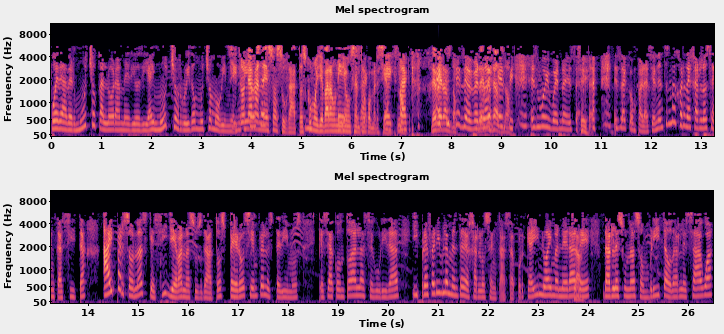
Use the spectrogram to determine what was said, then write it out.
Puede haber mucho calor a mediodía y mucho ruido, mucho movimiento. Si no le hagan eso a su gato, es como llevar a un niño a un centro comercial. Exacto. No, de veras no. de verdad veras que no. sí. Es muy buena esa, Sí. esa comparación. Entonces, mejor dejarlos en casita. Hay personas que sí llevan a sus gatos, pero siempre les pedimos que sea con toda la seguridad y preferiblemente dejarlos en casa, porque ahí no hay manera Claro. de darles una sombrita o darles agua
